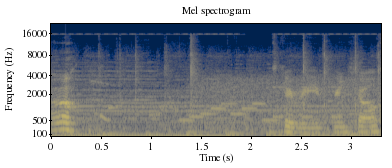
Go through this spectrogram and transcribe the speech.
Ugh. Okay, we green shells.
